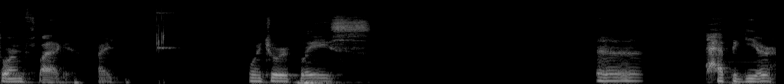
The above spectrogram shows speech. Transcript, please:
storm flag, right? Going to replace uh, Happy Gear.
